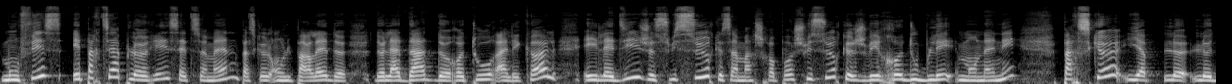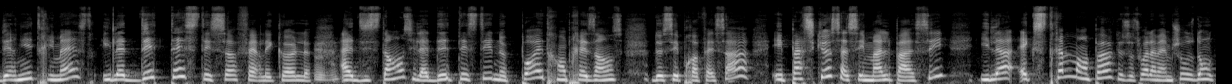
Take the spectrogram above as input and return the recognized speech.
Mon fils est parti à pleurer cette semaine parce que on lui parlait de de la date de retour à l'école et il a dit je suis sûr que ça marchera pas. Je suis sûr que je vais redoubler mon année parce que il y a le, le dernier trimestre, il a détesté ça faire l'école à distance. Il a détesté ne pas être en présence de ses professeurs et parce que ça s'est mal passé, il a extrêmement peur que ce soit la même chose. Donc,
